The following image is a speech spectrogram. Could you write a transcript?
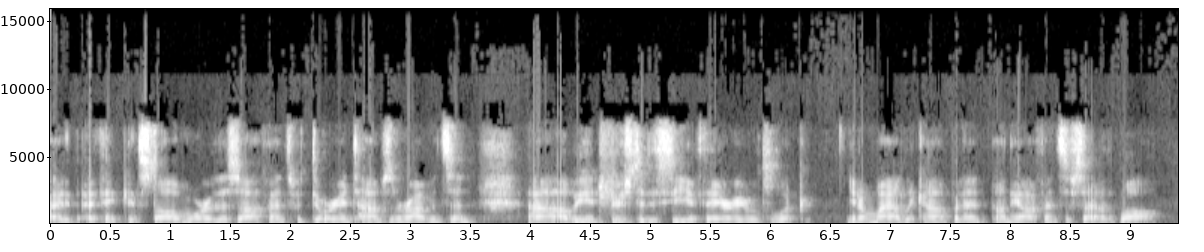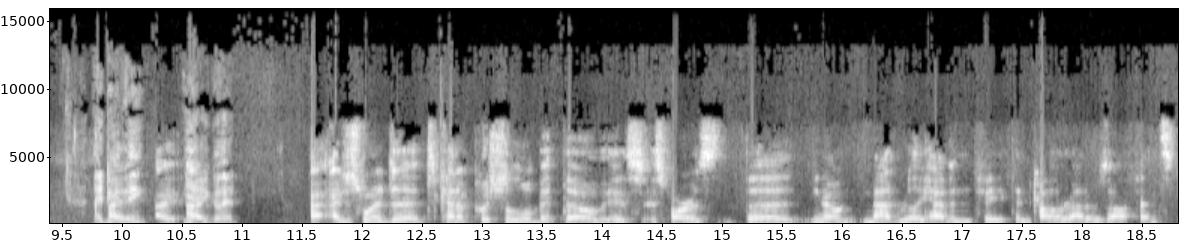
I, I think, install more of this offense with Dorian Thompson Robinson. Uh, I'll be interested to see if they are able to look, you know, mildly competent on the offensive side of the ball. I do I- think. I- yeah, I- go ahead. I I just wanted to, to kind of push a little bit though, as as far as the you know not really having faith in Colorado's offense.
